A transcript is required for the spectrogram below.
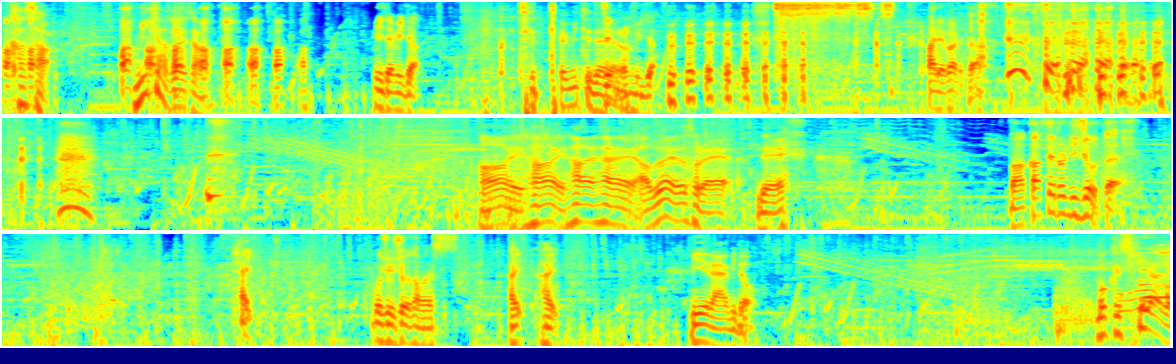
傘。見たかいさん。見た見た。絶対見てないだろ。見た。あれバレた。はいはいはいはい。危ないよそれ。ね任せろり状態。はい。ご愁傷様です。はいはい。見えない網戸。僕スピアで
